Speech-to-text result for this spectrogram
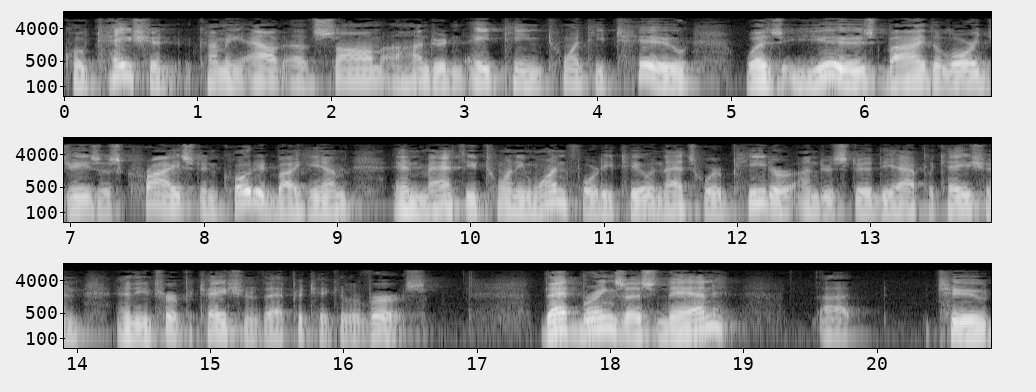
quotation coming out of Psalm 118:22 was used by the Lord Jesus Christ and quoted by him in Matthew 21:42, and that's where Peter understood the application and the interpretation of that particular verse. That brings us then uh, to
